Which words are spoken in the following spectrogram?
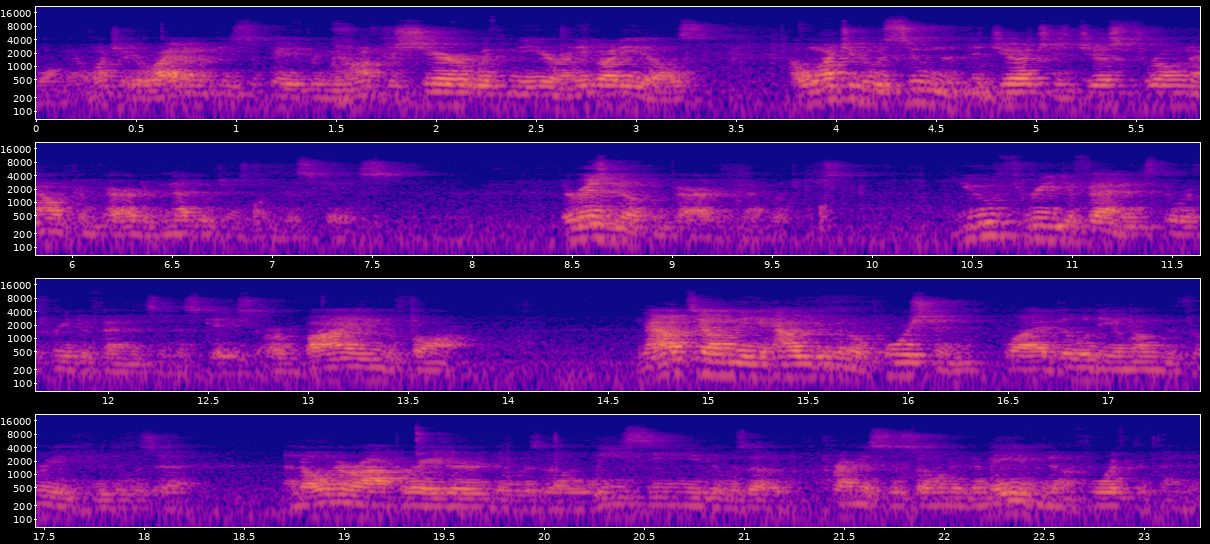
for me. I want you to write on a piece of paper. You don't have to share it with me or anybody else. I want you to assume that the judge has just thrown out comparative negligence in this case. There is no comparative negligence. You three defendants, there were three defendants in this case, are buying the farm. Now tell me how you're going to apportion liability among the three of you. There was a, an owner-operator, there was a leasing, there was a premises owner, there may have been a fourth defendant.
